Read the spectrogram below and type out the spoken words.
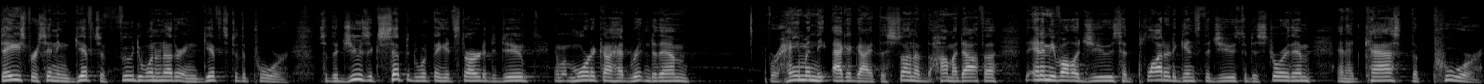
days for sending gifts of food to one another and gifts to the poor. So the Jews accepted what they had started to do, and what Mordecai had written to them. For Haman the Agagite, the son of the Hammedatha, the enemy of all the Jews, had plotted against the Jews to destroy them and had cast the Pur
